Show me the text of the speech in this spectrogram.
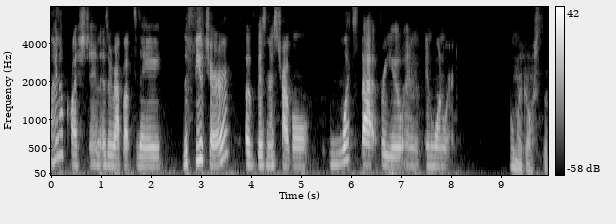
final question as we wrap up today the future of business travel. What's that for you in, in one word? Oh my gosh, the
